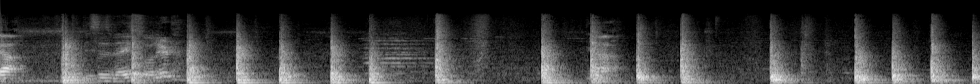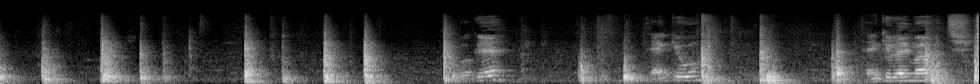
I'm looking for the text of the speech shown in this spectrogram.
Yeah this is very solid. Yeah. Okay. Thank you. Thank you very much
